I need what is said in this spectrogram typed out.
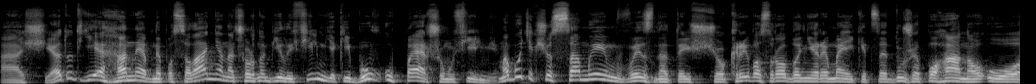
А ще тут є ганебне посилання на чорно-білий фільм, який був у першому фільмі. Мабуть, якщо самим визнати, що криво зроблені ремейки це дуже погано у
